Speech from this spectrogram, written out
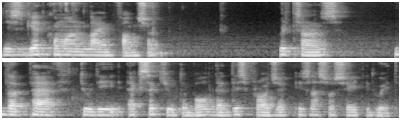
This get command line function returns the path to the executable that this project is associated with.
